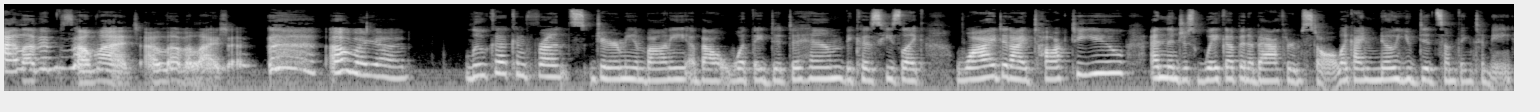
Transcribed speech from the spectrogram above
I love him so much. I love Elijah. Oh my God. Luka confronts Jeremy and Bonnie about what they did to him because he's like, why did I talk to you and then just wake up in a bathroom stall? Like, I know you did something to me,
